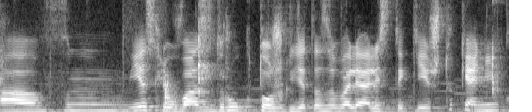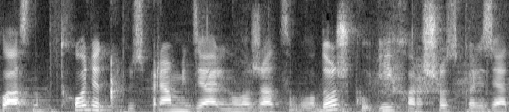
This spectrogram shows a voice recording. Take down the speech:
А в, если у вас вдруг тоже где-то завалялись такие штуки, они классно подходят, то есть прям идеально ложатся в ладошку и хорошо скользят.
